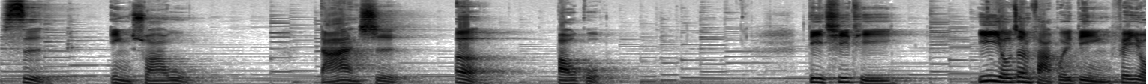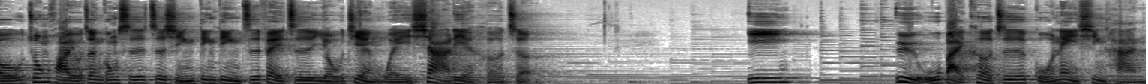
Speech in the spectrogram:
四、印刷物。答案是二、包裹。第七题，依邮政法规定，非由中华邮政公司自行订定资费之邮件为下列何者？一、逾五百克之国内信函。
